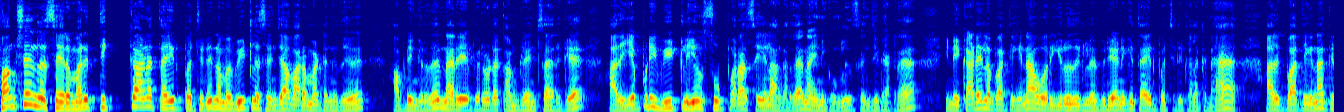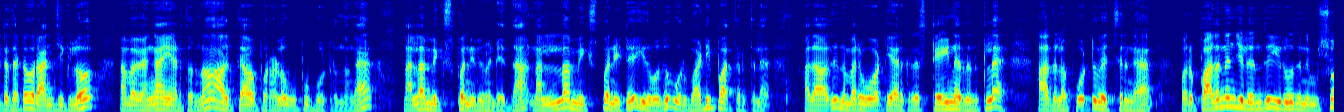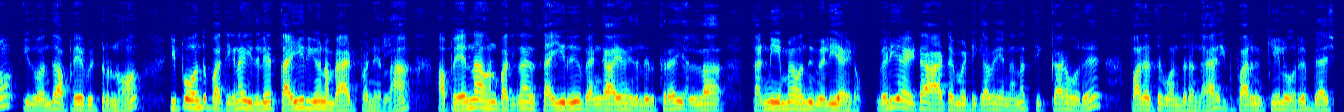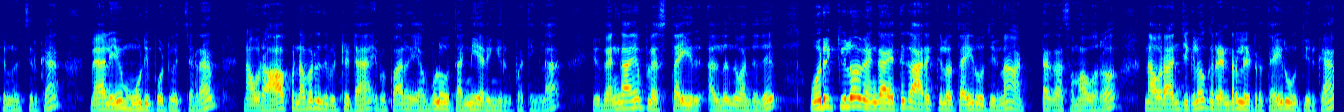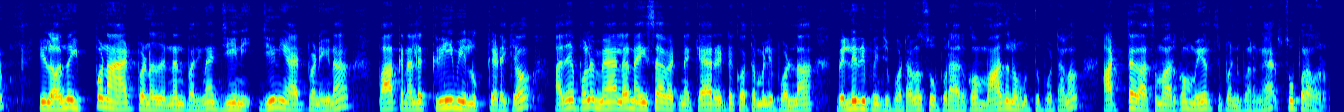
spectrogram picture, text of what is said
ஃபங்க்ஷனில் செய்கிற மாதிரி திக்கான தயிர் பச்சடி நம்ம வீட்டில் செஞ்சால் வரமாட்டேங்குது அப்படிங்கிறது நிறைய பேரோட கம்ப்ளைண்ட்ஸாக இருக்குது அதை எப்படி வீட்லேயும் சூப்பராக செய்யலாங்கிறத நான் இன்றைக்கி உங்களுக்கு செஞ்சு காட்டுறேன். இன்றைக்கி கடையில் பார்த்தீங்கன்னா ஒரு இருபது கிலோ பிரியாணிக்கு தயிர் பச்சடி கலக்கினேன். அதுக்கு பார்த்தீங்கன்னா கிட்டத்தட்ட ஒரு அஞ்சு கிலோ நம்ம வெங்காயம் எடுத்துருந்தோம். அதுக்கு தேவைப்படுற அளவு உப்பு போட்டிருந்தோங்க. நல்லா மிக்ஸ் பண்ணிட வேண்டியது தான் நல்லா மிக்ஸ் பண்ணிவிட்டு இது வந்து ஒரு வடி பாத்திரத்தில் அதாவது இந்த மாதிரி ஓட்டையாக இருக்கிற ஸ்டெய்னர் இருக்குல்ல அதில் போட்டு வச்சுருங்க. ஒரு பதினஞ்சுலேருந்து இருபது நிமிஷம் இது வந்து அப்படியே விட்டுருணும் இப்போ வந்து பார்த்திங்கன்னா இதிலே தயிரையும் நம்ம ஆட் பண்ணிடலாம் அப்போ என்ன ஆகும்னு பார்த்திங்கன்னா தயிர் வெங்காயம் இதில் இருக்கிற எல்லா தண்ணியுமே வந்து வெளியாகிடும் வெளியாகிட்டால் ஆட்டோமேட்டிக்காகவே என்னென்னா திக்கான ஒரு பதத்துக்கு வந்துடுங்க இப்போ பாருங்கள் கீழே ஒரு பேஷன் வச்சுருக்கேன். மேலேயும் மூடி போட்டு வச்சிடுறேன் நான் ஒரு ஆஃப் அன் ஹவர் இது விட்டுட்டேன். இப்போ பாருங்கள் எவ்வளோ தண்ணி இறங்கியிருக்கு பார்த்தீங்களா இது வெங்காயம் ப்ளஸ் தயிர் அதுலேருந்து வந்தது. ஒரு கிலோ வெங்காயத்துக்கு அரை கிலோ தயிர் ஊற்றிங்கன்னா அட்டகாசமாக வரும். நான் ஒரு அஞ்சு கிலோவுக்கு ரெண்டரை லிட்டர் தயிர் ஊற்றிருக்கேன் இதில் வந்து இப்போ நான் ஆட் பண்ணது என்னென்னு பார்த்தீங்கன்னா ஜீனி. ஜீனி ஆட் பண்ணிங்கன்னா பார்க்க நல்ல க்ரீமி லுக் கிடைக்கும். அதே போல் மேலே நைஸாக வெட்டின கேரட்டு கொத்தமல்லி போடலாம். வெள்ளரி பிஞ்சு போட்டாலும் சூப்பராக இருக்கும். மாதுளை முத்து போட்டாலும் அட்டகாசமாக இருக்கும். முயற்சி பண்ணி பாருங்கள் சூப்பராக வரும்.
